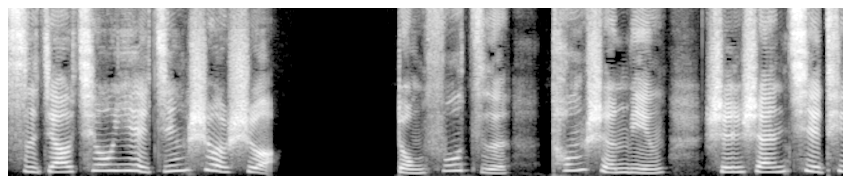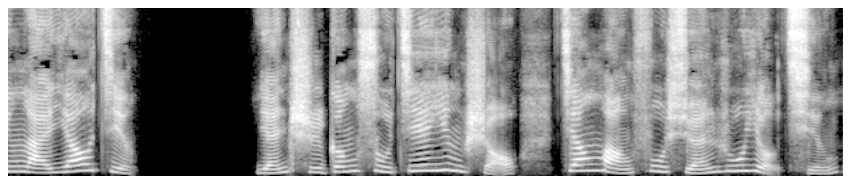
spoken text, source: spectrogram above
四郊秋叶惊瑟瑟。董夫子，通神明，深山窃听来妖精。盐池更宿皆应手，将往复旋如有情。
